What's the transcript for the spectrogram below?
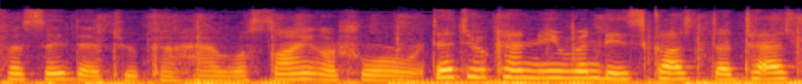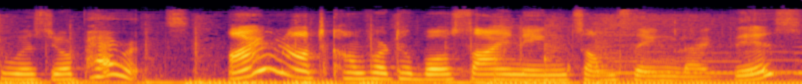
FSA that you can have a sign assurance that you can even discuss the test with your parents. I'm not comfortable signing something like this.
